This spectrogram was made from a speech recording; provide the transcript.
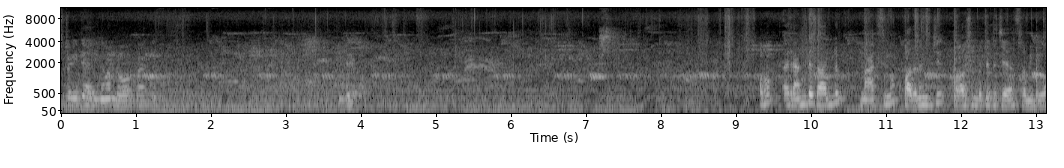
സ്ട്രൈറ്റ് ആയിരിക്കണം ലോവർ ബാക്ക് ഇതേപോലെ അപ്പം രണ്ട് കാലിലും മാക്സിമം പതിനഞ്ച് പ്രാവശ്യം വെച്ചിട്ട് ചെയ്യാൻ ശ്രമിക്കുക.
